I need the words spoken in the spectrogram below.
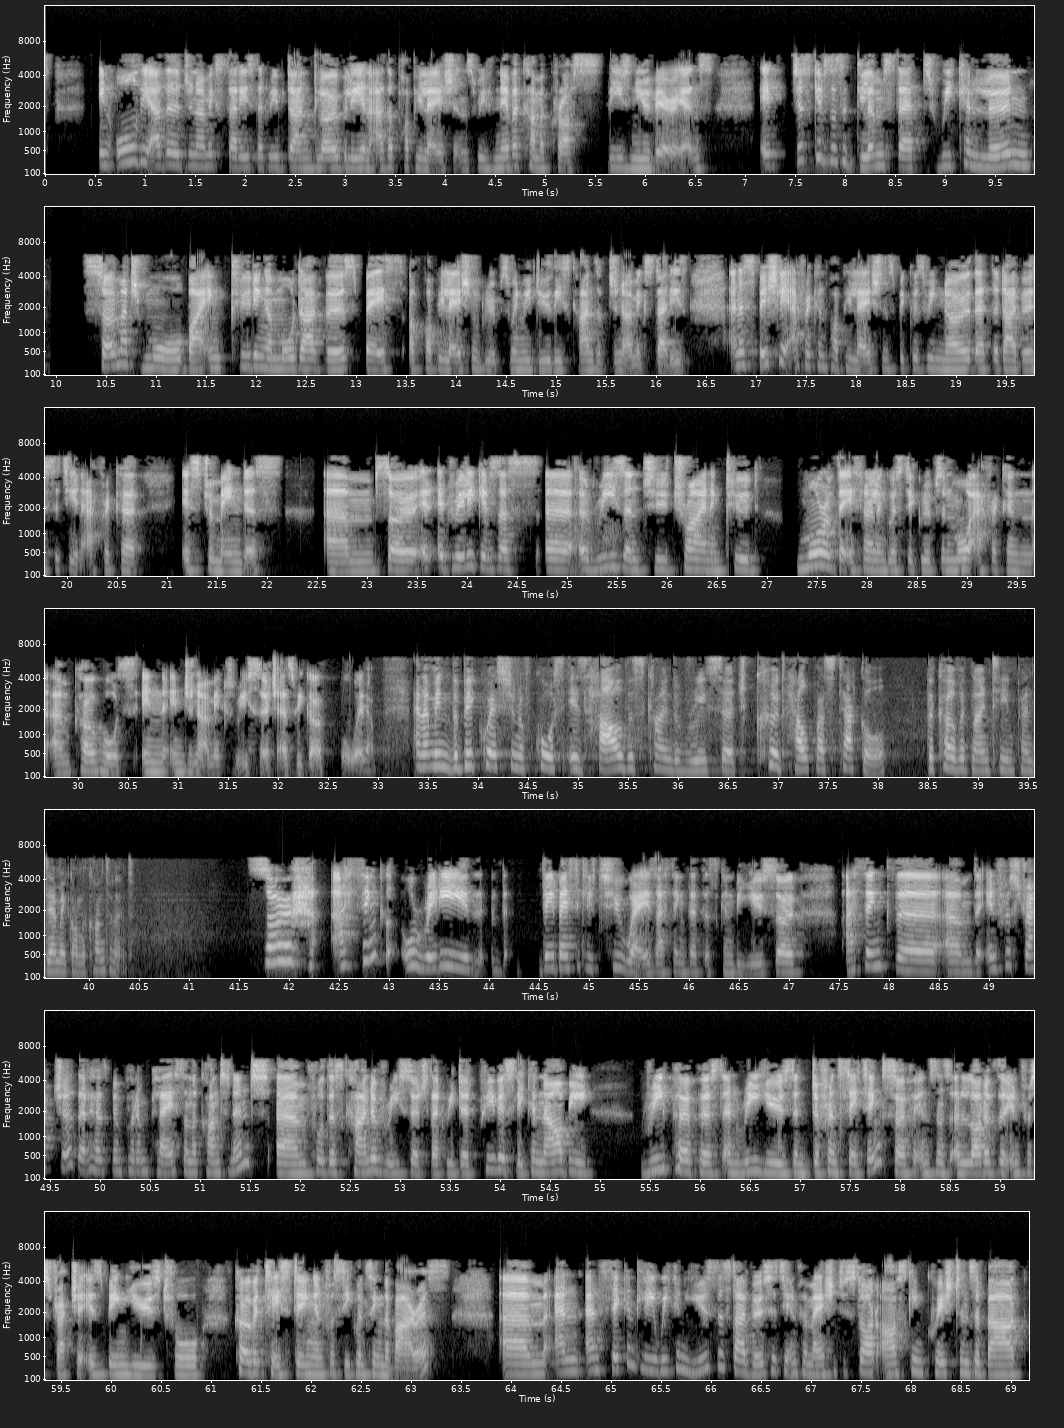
in all the other genomic studies that we've done globally in other populations, we've never come across these new variants. It just gives us a glimpse that we can learn so much more by including a more diverse base of population groups when we do these kinds of genomic studies, and especially African populations, because we know that the diversity in Africa is tremendous. Um, so it, it, really gives us a, a, reason to try and include more of the ethno-linguistic groups and more African um, cohorts in, in genomics research as we go forward. Yeah. And I mean, the big question, of course, is how this kind of research could help us tackle the COVID-19 pandemic on the continent? So I think already there are basically two ways I think that this can be used. So I think the um, the infrastructure that has been put in place on the continent um, for this kind of research that we did previously can now be repurposed and reused in different settings. So, for instance, a lot of the infrastructure is being used for COVID testing and for sequencing the virus. Um, and, and secondly, we can use this diversity information to start asking questions about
